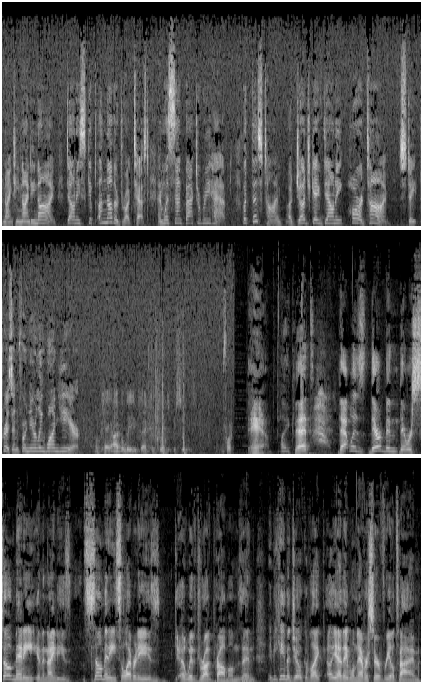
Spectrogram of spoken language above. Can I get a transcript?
1999, Downey skipped another drug test and was sent back to rehab. But this time, a judge gave Downey hard time, state prison for nearly one year. Okay, I believe that concludes proceedings. For- Damn, like that. Wow. That was there have been there were so many in the '90s, so many celebrities uh, with drug problems, Mm-hmm. and it became a joke of like, oh yeah, they will never serve real time.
